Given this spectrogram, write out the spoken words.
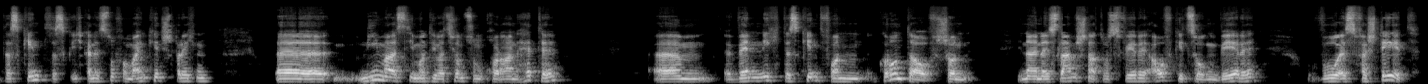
das Kind, das, ich kann jetzt nur von meinem Kind sprechen, äh, niemals die Motivation zum Koran hätte, ähm, wenn nicht das Kind von Grund auf schon in einer islamischen Atmosphäre aufgezogen wäre, wo es versteht,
